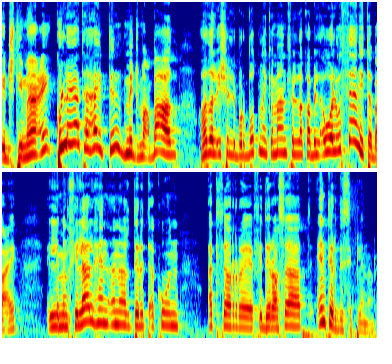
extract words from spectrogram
اجتماعي كلياتها هاي بتندمج مع بعض. وهذا الإشي اللي بربطني كمان في اللقب الأول والثاني تبعي اللي من خلالهن أنا قدرت أكون أكثر في دراسات انترديسيبلينري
